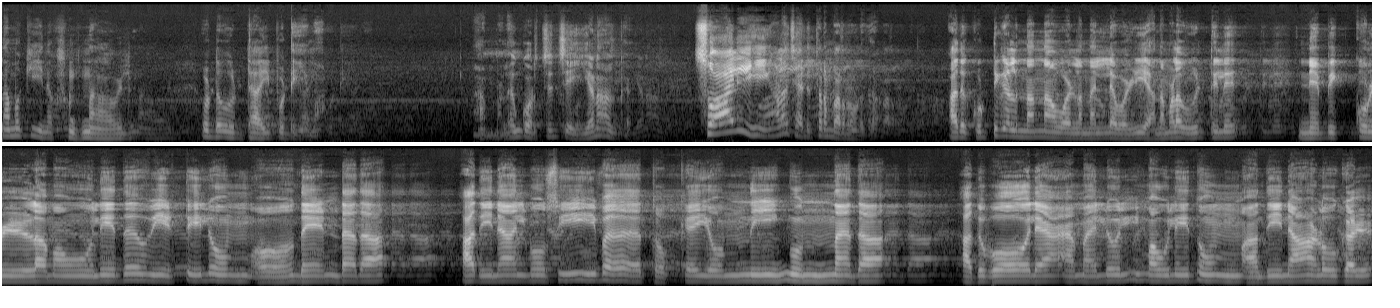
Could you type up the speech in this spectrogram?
നമുക്ക് ഇതിനൊക്കെ ഉഡ ഉഡായിപ്പ് ടീമാണ് നമ്മളും കുറച്ച് ചെയ്യണം ഒക്കെ. സ്വാലിഹീങ്ങളെ ചരിത്രം പറഞ്ഞു കൊടുക്കുക. അത് കുട്ടികൾ നന്നാവുള്ള നല്ല വഴിയാണ് നമ്മളെ വീട്ടിൽ നബിക്കുള്ള മൗലിത് വീട്ടിലും ഓതേണ്ടതാ അതിനാൽ മുസീബത്തൊക്കെയും നീങ്ങുന്നതാ. അതുപോലെ അമലുൽ മൗലിതും അതിനാളുകൾ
